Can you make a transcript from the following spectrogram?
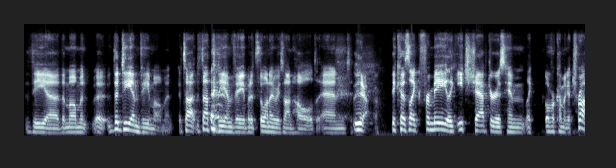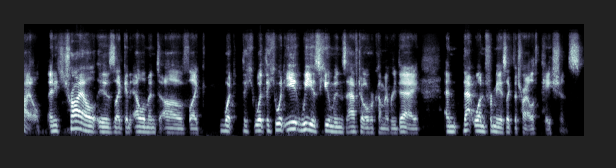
the uh, the moment, uh, the DMV moment. It's not it's not the DMV, but it's the one where he's on hold, and Yeah. because like for me, like each chapter is him like overcoming a trial, and each trial is like an element of like what the, what the, what e- we as humans have to overcome every day, and that one for me is like the trial of patience.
